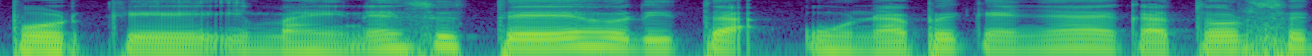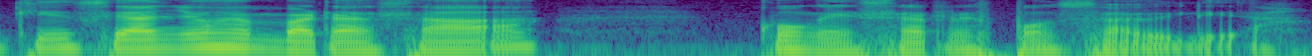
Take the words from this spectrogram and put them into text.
porque imagínense ustedes ahorita una pequeña de 14, 15 años embarazada con esa responsabilidad.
